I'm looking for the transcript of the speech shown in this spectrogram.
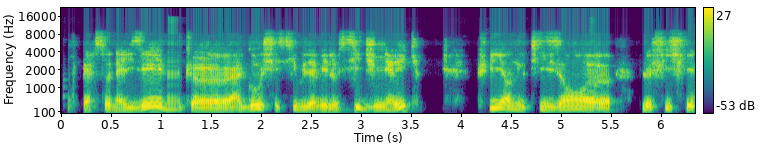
pour personnaliser. Donc euh, à gauche ici vous avez le site générique puis en utilisant euh, le fichier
